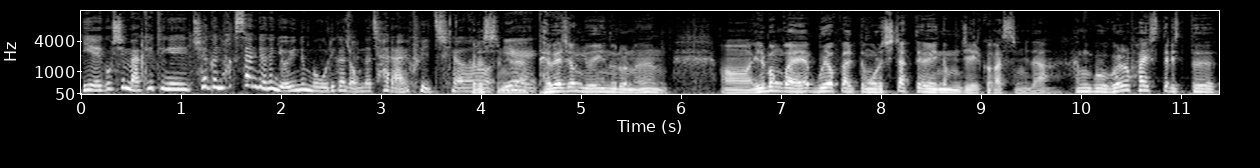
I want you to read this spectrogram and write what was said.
이 애국심 마케팅이 최근 확산되는 요인은 뭐 우리가 너무나 잘 알고 있죠. 그렇습니다. 예. 대외적 요인으로는 어, 일본과의 무역 갈등으로 시작되어 있는 문제일 것 같습니다. 한국을 화이트리스트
